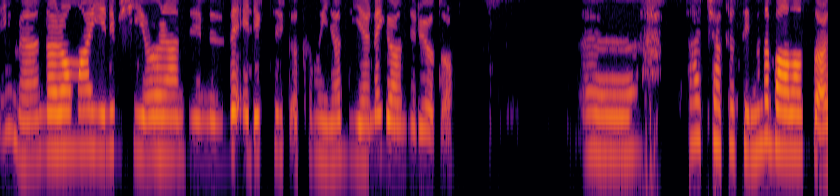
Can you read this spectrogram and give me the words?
değil mi? Nöronlar yeni bir şeyi öğrendiğimizde elektrik akımıyla diğerine gönderiyordu. Ee, taç çakrasıyla da bağlantısı var.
